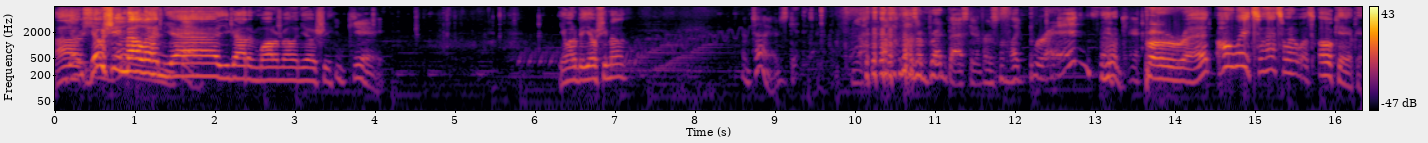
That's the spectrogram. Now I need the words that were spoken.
Uh, Yoshi, melon. Yeah, you got him, watermelon Yoshi. Okay. You want to be Yoshi melon? I'm telling you, I just get these people. I thought that was a bread basket at first. I was like, bread? Yeah, Okay. bread. Oh wait, so that's what it was. Okay, okay.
